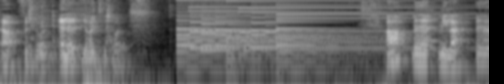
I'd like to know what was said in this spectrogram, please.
ja, förstår. Eller jag inte förstår. Ja, eh, Milla. Eh,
